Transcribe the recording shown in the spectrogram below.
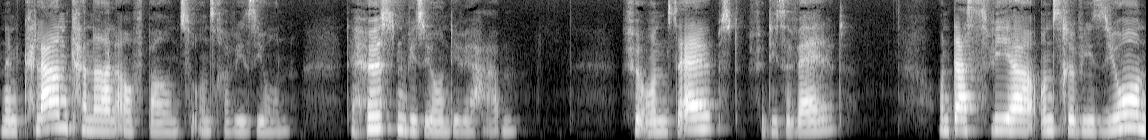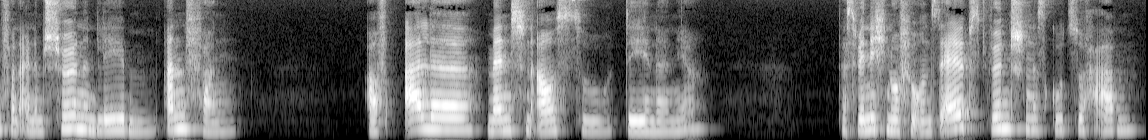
einen klaren Kanal aufbauen zu unserer Vision, der höchsten Vision, die wir haben. Für uns selbst, für diese Welt. Und dass wir unsere Vision von einem schönen Leben anfangen, auf alle Menschen auszudehnen, ja. Dass wir nicht nur für uns selbst wünschen, es gut zu haben,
